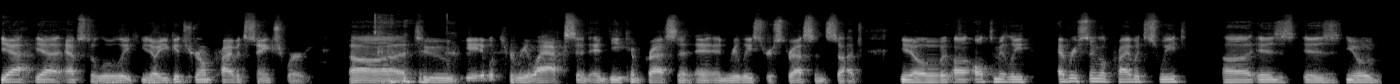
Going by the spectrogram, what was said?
Yeah, yeah, absolutely. You know, you get your own private sanctuary uh, to be able to relax and, and decompress and, and, release your stress and such. You know, uh, ultimately, every single private suite uh, is is you know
